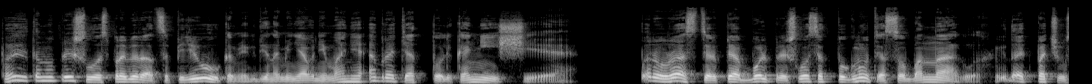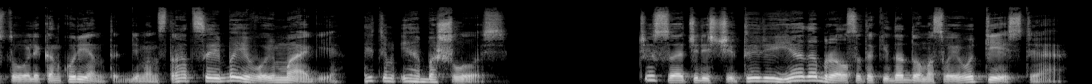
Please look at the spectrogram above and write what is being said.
Поэтому пришлось пробираться переулками, где на меня внимание обратят только нищие. Пару раз, терпя боль, пришлось отпугнуть особо наглых. Видать, почувствовали конкуренты демонстрации боевой магии. Этим и обошлось. Часа через четыре я добрался таки до дома своего тестя.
